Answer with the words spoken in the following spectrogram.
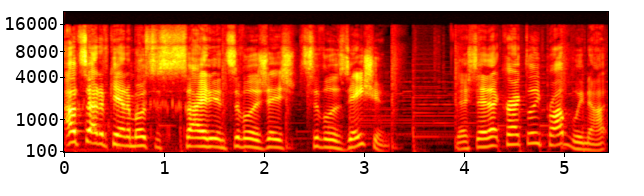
Outside of of society and civilization, civilization, did I say that correctly? Probably not,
